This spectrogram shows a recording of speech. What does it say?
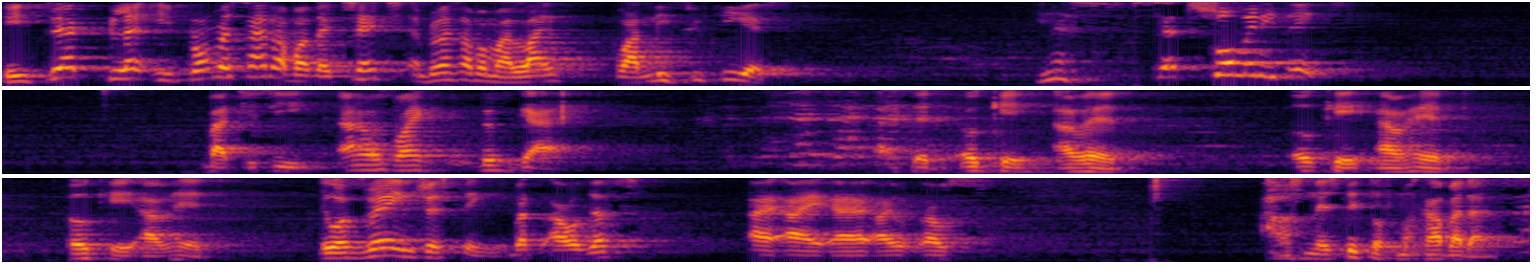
He said, he prophesied about the church and prophesied about my life for at least 50 years. Yes, said so many things. But you see, I was like, this guy. I said, okay, I've heard. Okay, I've heard. Okay, I've heard. It was very interesting, but I was just, I, I, I, I was, I was in a state of macabre dance.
